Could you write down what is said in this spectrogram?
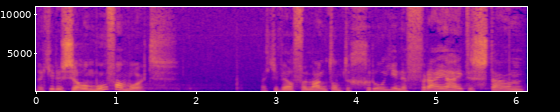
dat je er zo moe van wordt. Dat je wel verlangt om te groeien, in de vrijheid te staan.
